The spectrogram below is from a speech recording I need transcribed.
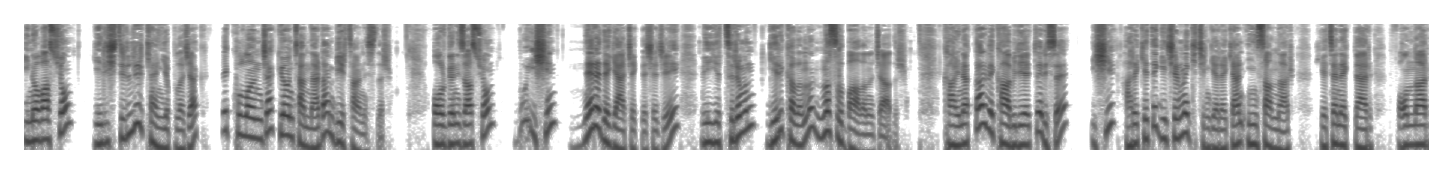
İnovasyon geliştirilirken yapılacak ve kullanılacak yöntemlerden bir tanesidir. Organizasyon bu işin nerede gerçekleşeceği ve yatırımın geri kalanına nasıl bağlanacağıdır. Kaynaklar ve kabiliyetler ise işi harekete geçirmek için gereken insanlar, yetenekler, fonlar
